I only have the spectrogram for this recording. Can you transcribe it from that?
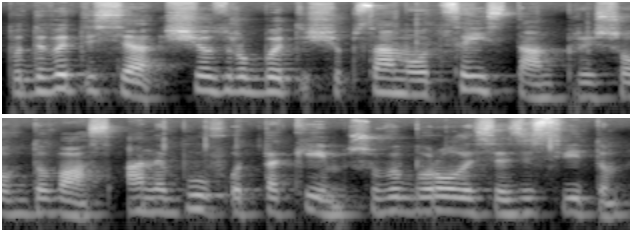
подивитися, що зробити, щоб саме оцей стан прийшов до вас, а не був от таким, що ви боролися зі світом,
